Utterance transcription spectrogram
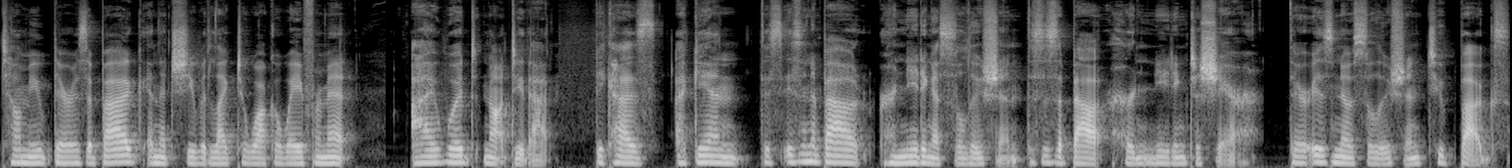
tell me there is a bug and that she would like to walk away from it. I would not do that because, again, this isn't about her needing a solution. This is about her needing to share. There is no solution to bugs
